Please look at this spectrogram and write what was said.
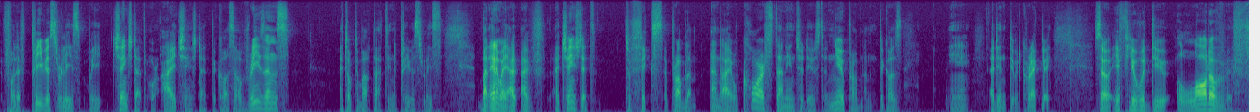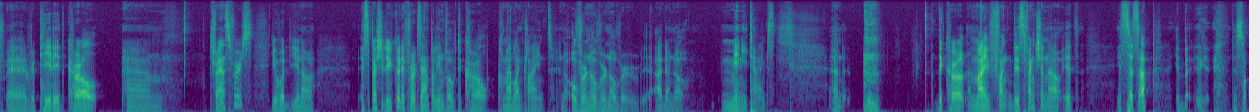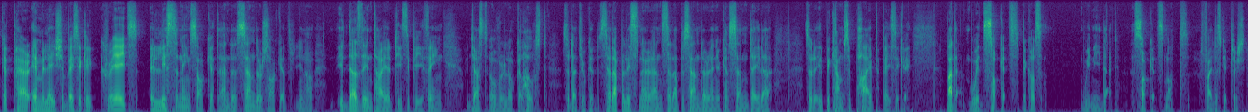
For the previous release, we changed that, or I changed that because of reasons. I talked about that in the previous release. But anyway, I, have I changed it to fix a problem. And I, of course, then introduced a new problem because eh, I didn't do it correctly. So if you would do a lot of uh, repeated curl um, transfers, you would, you know, especially you could, for example, invoke the curl command line client, you know, over and over and over, I don't know, many times. And the curl, my fun this function now, it it sets up the socket pair emulation basically creates a listening socket and a sender socket, you know, it does the entire TCP thing just over localhost so that you could set up a listener and set up a sender and you can send data. So it becomes a pipe basically but with sockets because we need that. Sockets not file descriptors.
